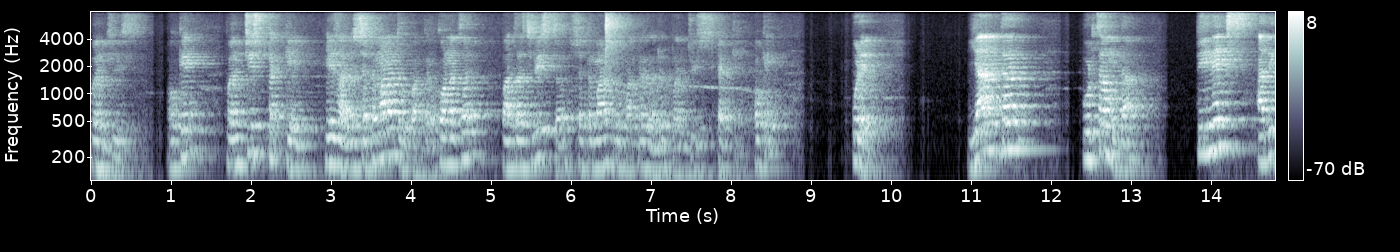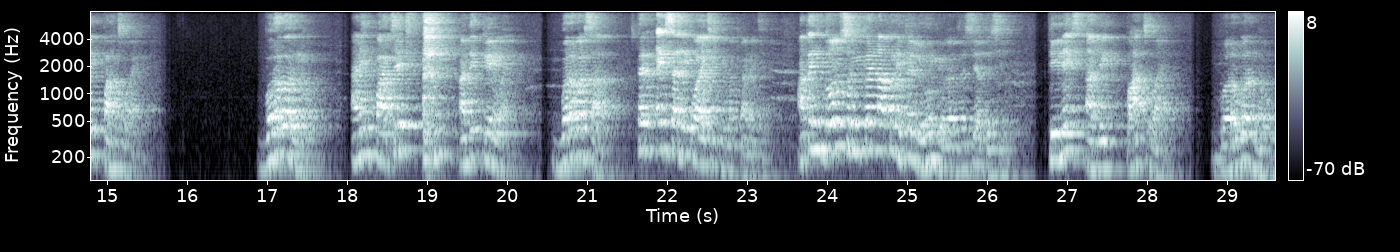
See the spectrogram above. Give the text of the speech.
पंचवीस. ओके? पंचवीस टक्के हे झालं शतमानात रूपांतर. कोणाचं? पाचास वीसचं शतमानात रूपांतर झालं पंचवीस टक्के. ओके? पुढे. यानंतर पुढचा मुद्दा तीन एक्स अधिक पाच वाय बरोबर नऊ आणि पाच एक्स अधिक तीन वाय बरोबर सात. तर एक्स अधिक वायची किंमत काढायची. आता ही दोन समीकरण आपण इथे लिहून घेऊया जशी तशी. तीन एक्स अधिक पाच वाय बरोबर नऊ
